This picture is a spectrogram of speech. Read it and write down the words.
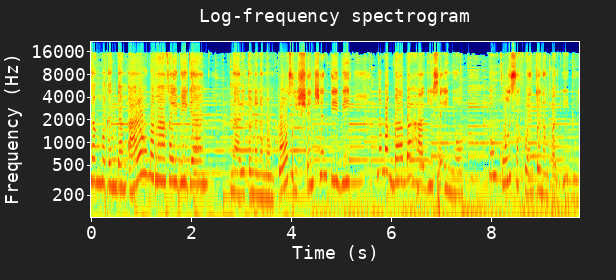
Isang magandang araw mga kaibigan. Narito na naman po si Shenshen TV na magbabahagi sa inyo tungkol sa kwento ng pag-ibig.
